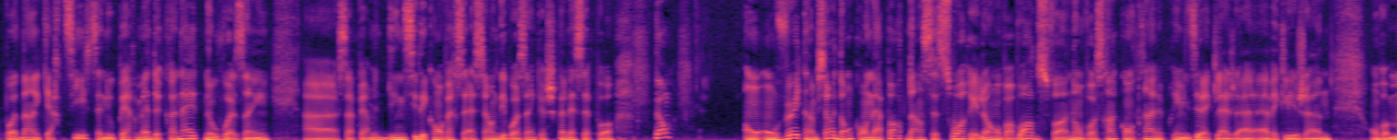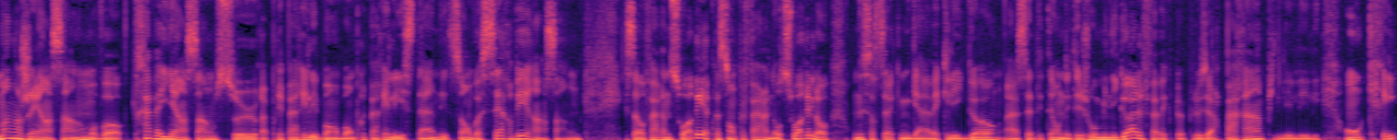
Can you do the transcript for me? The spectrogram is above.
pas, dans le quartier. Ça nous permet de connaître nos voisins. Euh, ça permet d'initier des conversations avec des voisins que je connaissais pas. Donc, on, veut être ambition et donc on apporte dans cette soirée-là, on va avoir du fun, on va se rencontrer l'après-midi avec, avec les jeunes, on va manger ensemble, on va travailler ensemble sur préparer les bonbons, préparer les stands et tout ça, on va servir ensemble. Et ça va faire une soirée. Après ça, on peut faire une autre soirée. Là, on est sorti avec, avec les gars euh, cet été, on était joué au mini-golf avec plusieurs parents, puis les, on crée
